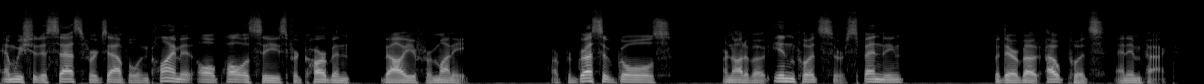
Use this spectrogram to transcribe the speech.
And we should assess, for example, in climate, all policies for carbon value for money. Our progressive goals are not about inputs or spending, but they're about outputs and impact.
